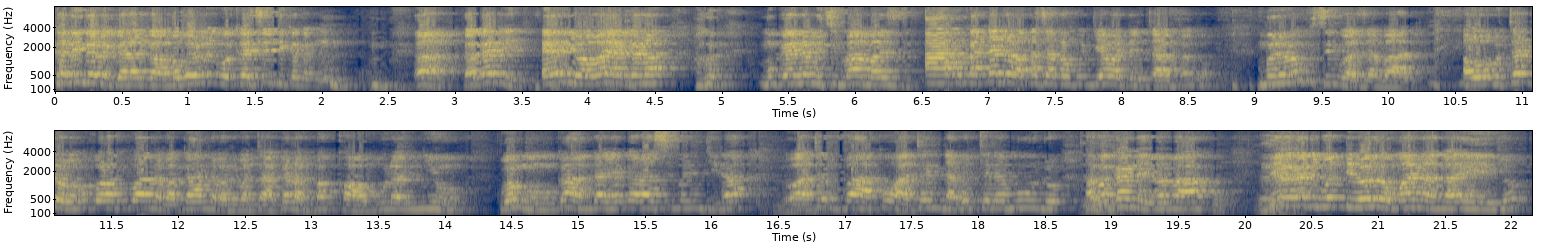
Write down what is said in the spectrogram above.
kalinga bigalagamba wekasindikaka kakati eyo aba yagala mugende mukima amazzi ako katadde bakasana okujja wadde ttankako muleme kusirwaza bantu awo obutadde babukola ku baana baganda bano batagala bakawula nnyo kubanga omuganda ayagala asimanjira ate vaako ate ndabe telemundo abaganda bebabaako naye kati bweddira oyo omwana nga enjo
